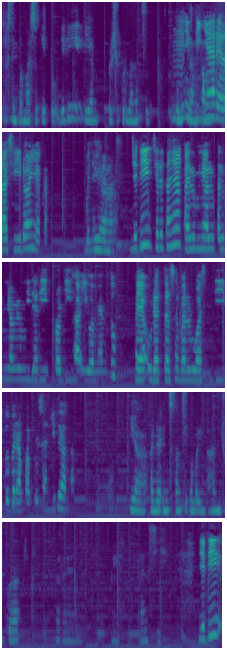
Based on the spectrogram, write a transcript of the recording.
terus tinggal masuk itu jadi ya bersyukur banget sih hmm, jadi intinya gampang. relasi doang ya kak banyak yeah. relasi jadi ceritanya alumni alumni alumni dari prodi HIUMM tuh kayak udah tersebar luas di beberapa perusahaan gitu ya kak Iya, ada instansi pemerintahan juga. Keren. Eh, keren sih. Jadi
